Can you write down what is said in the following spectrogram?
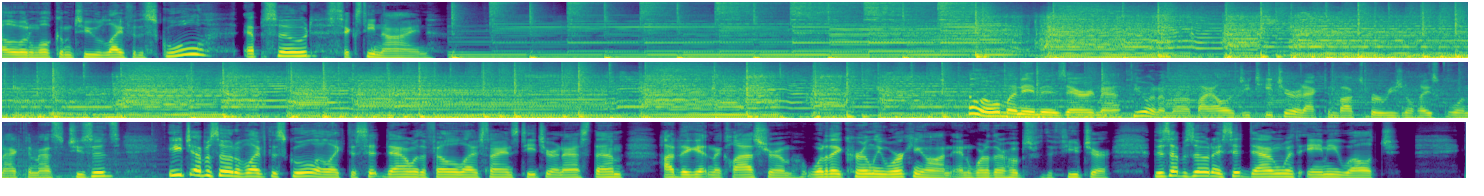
Hello and welcome to Life of the School, episode 69. Hello, my name is Aaron Mathieu, and I'm a biology teacher at Acton Boxborough Regional High School in Acton, Massachusetts. Each episode of Life the School, I like to sit down with a fellow life science teacher and ask them how they get in the classroom, what are they currently working on, and what are their hopes for the future. This episode, I sit down with Amy Welch.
